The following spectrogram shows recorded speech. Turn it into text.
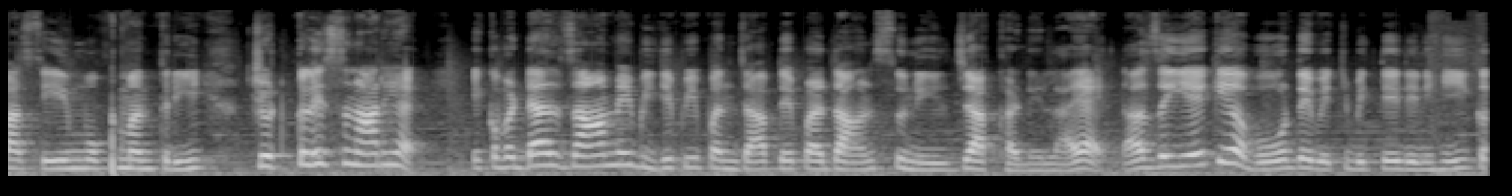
ਪਾਸੇ ਮੁੱਖ ਮੰਤਰੀ ਚੁਟਕਲੇ ਸੁਣਾ ਰਿਹਾ ਹੈ। ਇੱਕ ਵੱਡਾ ਇਲਜ਼ਾਮ ਹੈ ਬੀਜੇਪੀ ਪੰਜਾਬ ਦੇ ਪ੍ਰਧਾਨ ਸੁਨੀਲ ਜਾਖੜ ਨੇ ਲਾਇਆ ਹੈ। ਦੱਸ ਦਈਏ ਕਿ ਅਬੋਰ ਦੇ ਵਿੱਚ ਬੀਤੇ ਦਿਨ ਹੀ ਇੱਕ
